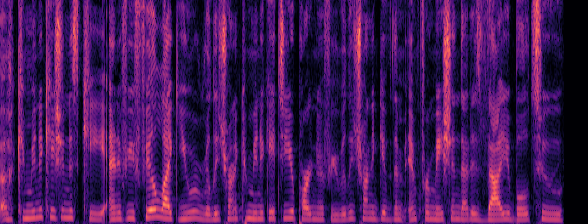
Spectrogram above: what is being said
uh, communication is key. And if you feel like you were really trying to communicate to your partner, if you're really trying to give them information that is valuable to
